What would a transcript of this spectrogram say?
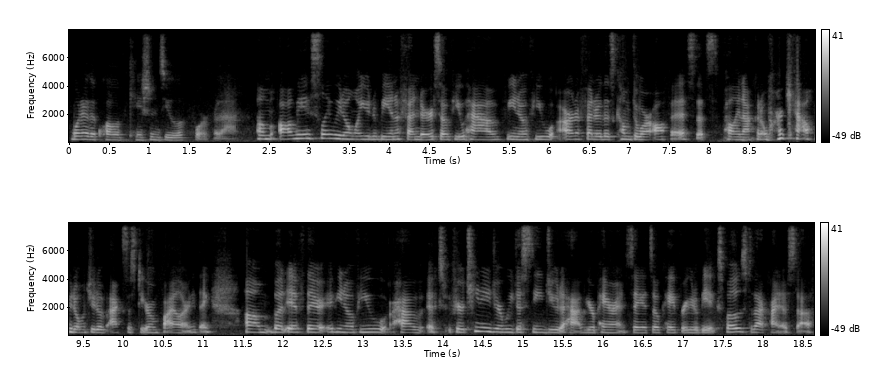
What are the qualifications you look for for that? Um, obviously, we don't want you to be an offender. So if you have, you know, if you are an offender that's come through our office, that's probably not going to work out. We don't want you to have access to your own file or anything. Um, but if there, if you know, if you have, if you're a teenager, we just need you to have your parents say it's okay for you to be exposed to that kind of stuff.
